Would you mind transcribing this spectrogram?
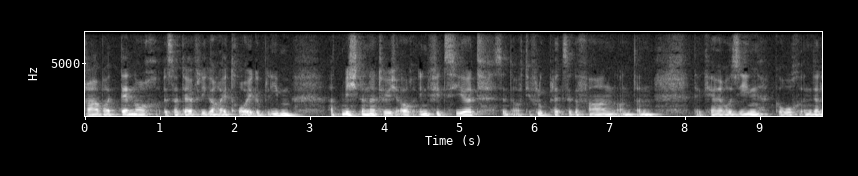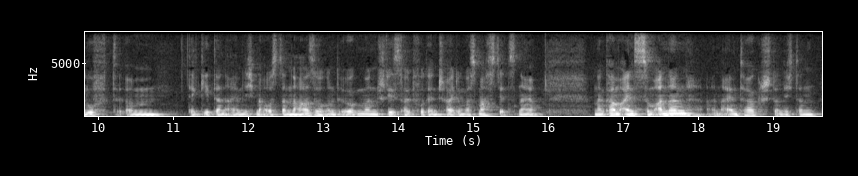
Aber dennoch ist er der Fliegerei treu geblieben, hat mich dann natürlich auch infiziert, sind auf die Flugplätze gefahren und dann der Kerosingeruch in der Luft, ähm, der geht dann einem nicht mehr aus der Nase und irgendwann stehst halt vor der Entscheidung, was machst du jetzt? Naja. Und dann kam eins zum anderen. An einem Tag stand ich dann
